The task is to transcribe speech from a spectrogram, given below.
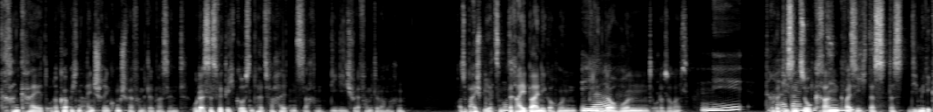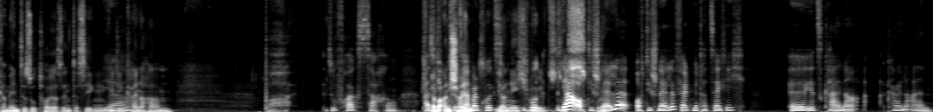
Krankheit oder körperlichen Einschränkungen schwer vermittelbar sind? Oder ist es wirklich größtenteils Verhaltenssachen, die die schwer vermittelbar machen? Also Beispiel jetzt ein dreibeiniger Hund, ein Ja. blinder Hund oder sowas? Nee, Oder die sind so krank, weiß ich nicht, dass, dass die Medikamente so teuer sind, deswegen will Ja. den keiner haben. Boah, du fragst Sachen. Also Aber muss anscheinend einmal kurz, ja nicht, Ich mu- weil sonst- ja, auf die oder? Schnelle, auf die Schnelle fällt mir tatsächlich äh, jetzt keiner, keiner ein.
